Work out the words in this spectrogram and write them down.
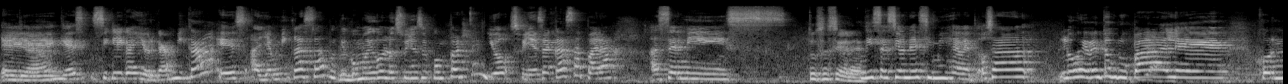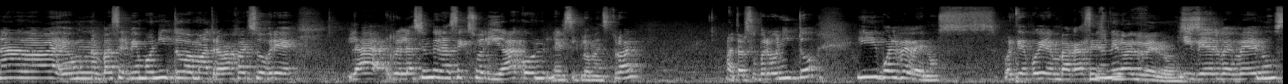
Eh, que es cíclica y orgásmica, es allá en mi casa, porque como digo, los sueños se comparten. Yo soñé esa casa para hacer mis Tus sesiones. mis sesiones y mis eventos. O sea, los eventos grupales, jornada, es un- va a ser bien bonito. Vamos a trabajar sobre la relación de la sexualidad con el ciclo menstrual. Va a estar súper bonito. Y vuelve Venus. Porque después vienen vacaciones. Festival Venus. Y vuelve Venus,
